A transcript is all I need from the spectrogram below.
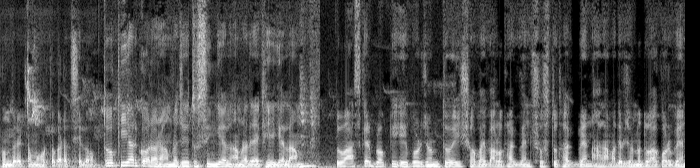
সুন্দর একটা মুহূর্ত কাটাচ্ছিল। তো কি আর করার? আমরা যেহেতু সিঙ্গেল, আমরা দেখেই গেলাম। তো আজকের ব্লগটি এই পর্যন্তই। সবাই ভালো থাকবেন, সুস্থ থাকবেন, আর আমাদের জন্য দোয়া করবেন,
